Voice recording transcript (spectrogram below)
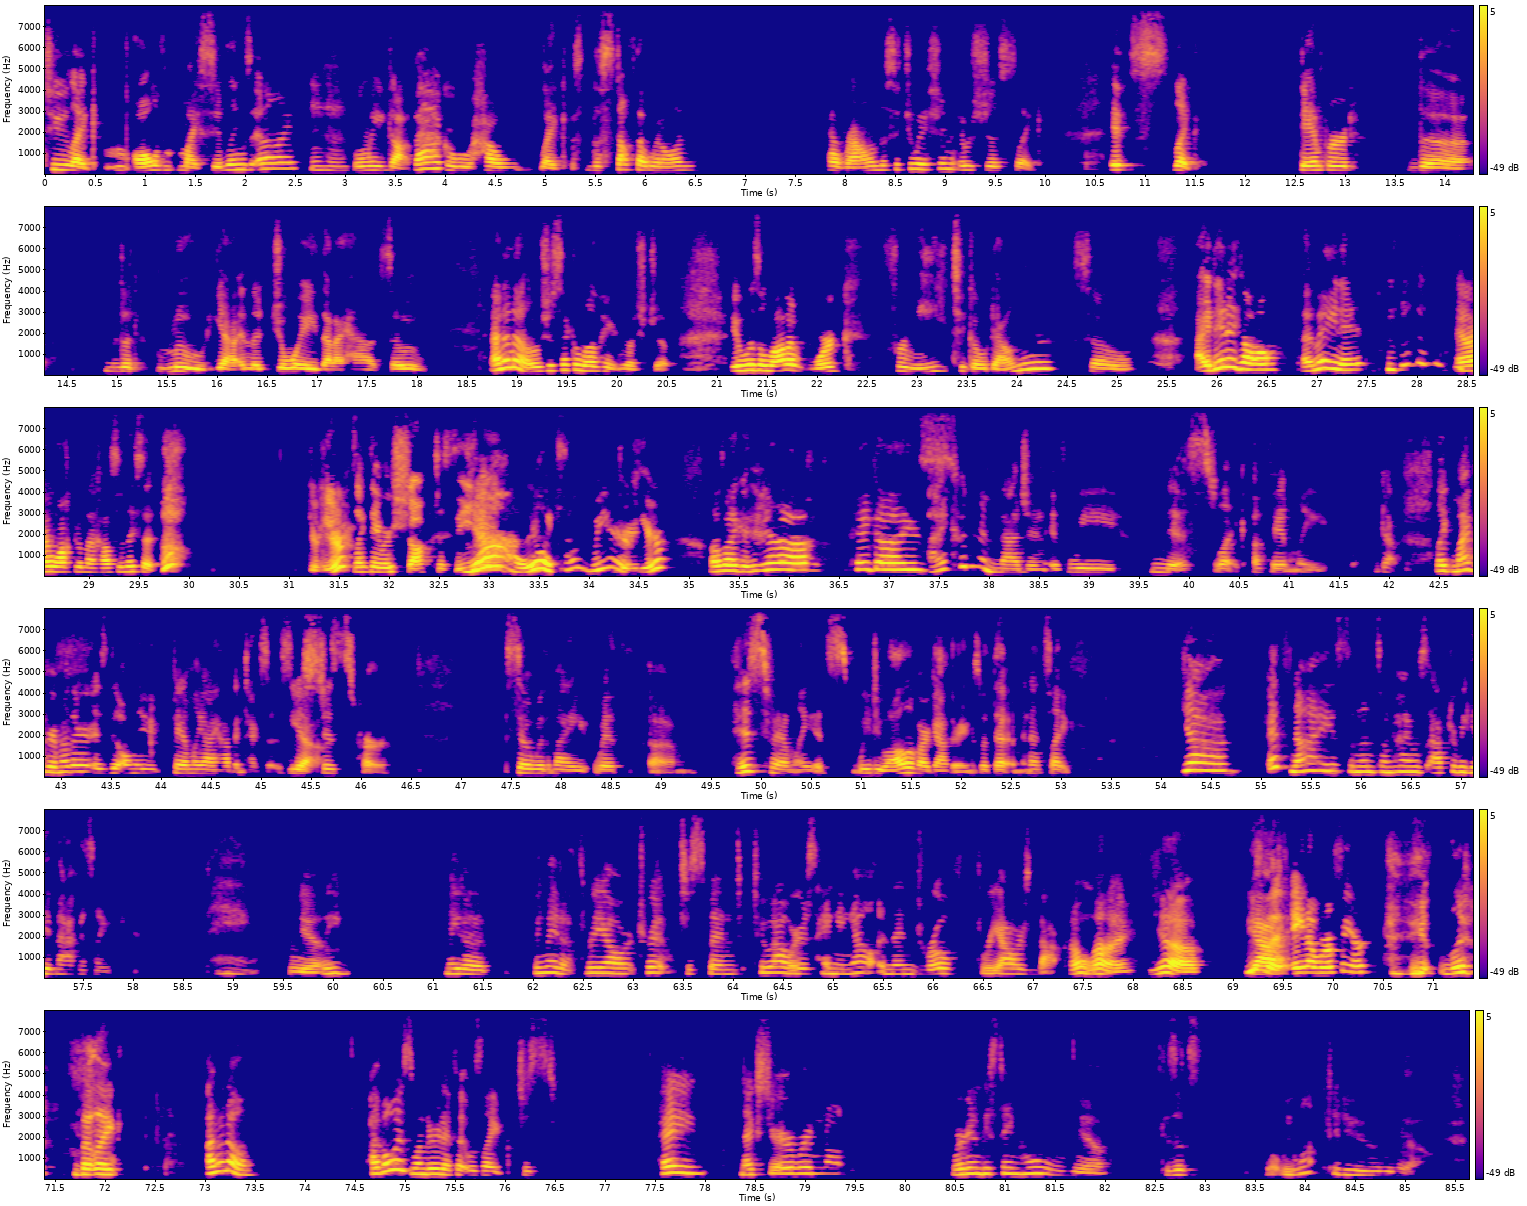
to like all of my siblings and I Mm-hmm. when we got back, or how like the stuff that went on around the situation. It was just like it's like dampered the the mood, yeah, and the joy that I had. So I don't know, it was just like a love hate relationship. It was a lot of work for me to go down there, so I did it, y'all. I made it, and I walked in the house, and they said, "You're here." It's like they were shocked to see you. Yeah, they're like, so weird. "You're here." I was like, "Yeah, hey guys." I couldn't imagine if we missed like a family. Yeah, like my grandmother is the only family I have in Texas. Yeah. It's just her. So with my with um his family, it's we do all of our gatherings with them, and it's like, yeah, it's nice. And then sometimes after we get back, it's like, dang, Yeah. we made a we made a three hour trip to spend two hours hanging out, and then drove three hours back. Oh my. Yeah. You Yeah. eight hour affair. but like i don't know i've always wondered if it was like just hey next year we're not we're gonna be staying home Yeah. because it's what we want to do Yeah.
